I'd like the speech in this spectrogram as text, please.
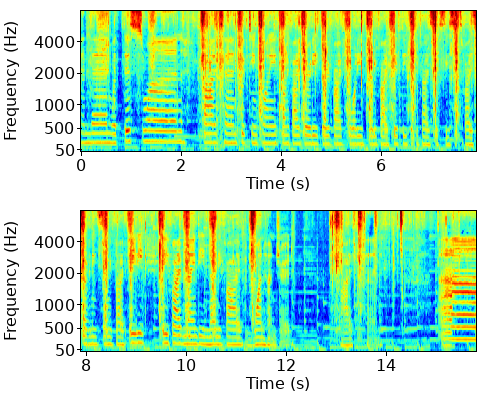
And then with this one, 5, 10, 15, 20, 25, 30, 35, 40, 45, 50, 55, 60, 65, 70, 75, 80, 85, 90, 95, 100. 5, 10. Um,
